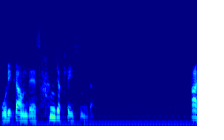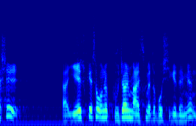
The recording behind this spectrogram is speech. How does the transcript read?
우리 가운데 산적해 있습니다. 사실 아, 예수께서 오늘 구절 말씀에도 보시게 되면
